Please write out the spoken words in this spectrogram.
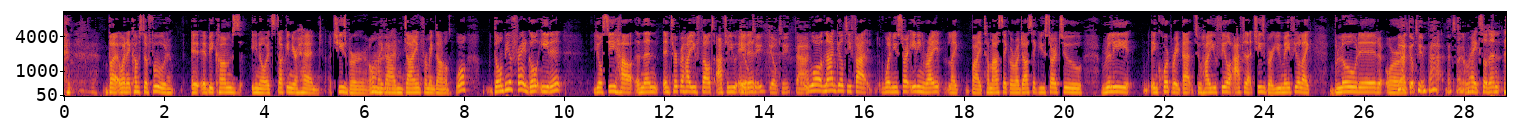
but when it comes to food, it, it becomes, you know, it's stuck in your head. A cheeseburger. Oh my God, I'm dying for McDonald's. Well, don't be afraid. Go eat it. You'll see how, and then interpret how you felt after you ate it. Guilty, guilty, fat. Well, not guilty fat. When you start eating right, like by tamasic or rajasic, you start to really incorporate that to how you feel after that cheeseburger. You may feel like bloated or yeah, guilty and fat. That's why. right. So then,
